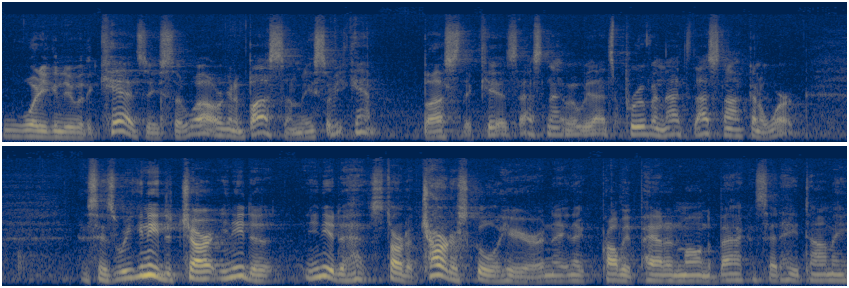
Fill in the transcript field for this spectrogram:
what are you going to do with the kids? And he said well we're going to bus them. And he said you can't bus the kids. That's not that's proven. That's, that's not going to work. He says well you need to chart you need to you need to start a charter school here. And they, they probably patted him on the back and said hey tommy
